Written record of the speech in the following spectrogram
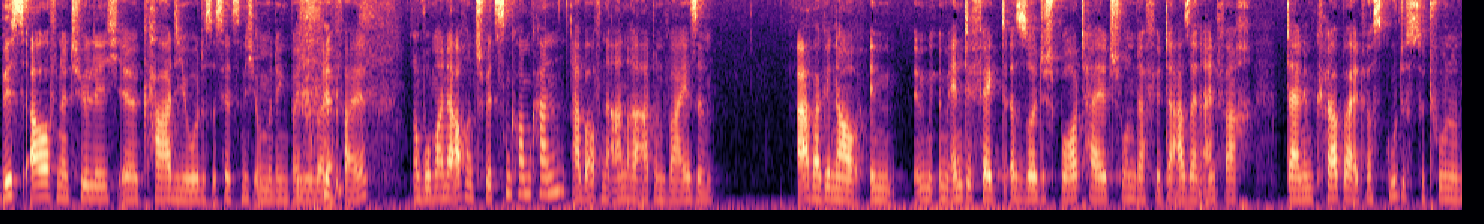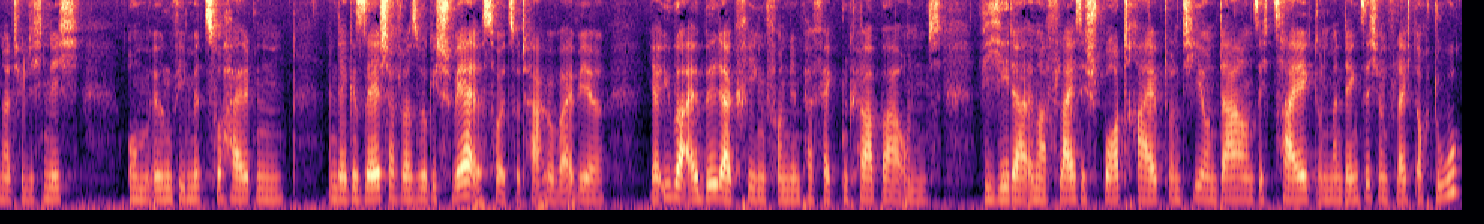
Bis auf natürlich äh, Cardio, das ist jetzt nicht unbedingt bei Yoga der Fall. Obwohl man da auch ins Schwitzen kommen kann, aber auf eine andere Art und Weise. Aber genau, im, im, im Endeffekt also sollte Sport halt schon dafür da sein, einfach deinem Körper etwas Gutes zu tun und natürlich nicht, um irgendwie mitzuhalten in der Gesellschaft, was wirklich schwer ist heutzutage, weil wir ja überall Bilder kriegen von dem perfekten Körper und wie jeder immer fleißig Sport treibt und hier und da und sich zeigt und man denkt sich und vielleicht auch du,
